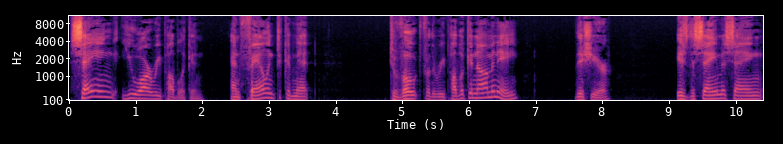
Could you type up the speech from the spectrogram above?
Saying you are Republican and failing to commit to vote for the Republican nominee this year is the same as saying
